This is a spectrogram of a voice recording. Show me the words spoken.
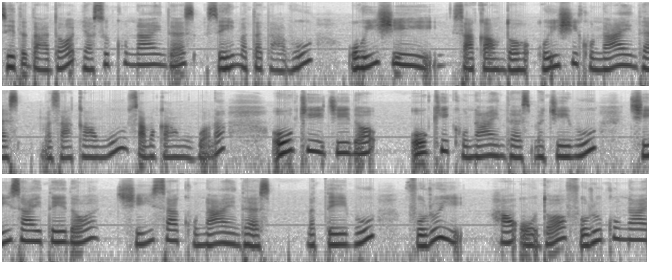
ဈေးတတာတော့ရဆုခုနိုင်တဲ့ဈေးမတတာဘူးအိုရှိ စာကောင်းတော့အိုရှိခုနိုင်တဲ့မစာကောင်းဘူးစာမကောင်းဘူးပေါ့နော်အိုခီကြည့်တော့ oki kunai das မကြည့်ဘူးချီဆိုင်သေးတော့ချီစာ kunai das မသေးဘူး furu ဟောင်းအိုတော့ furu kunai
